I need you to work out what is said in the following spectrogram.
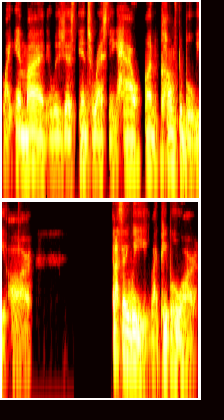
like in mind, it was just interesting how uncomfortable we are. And I say we, like people who are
